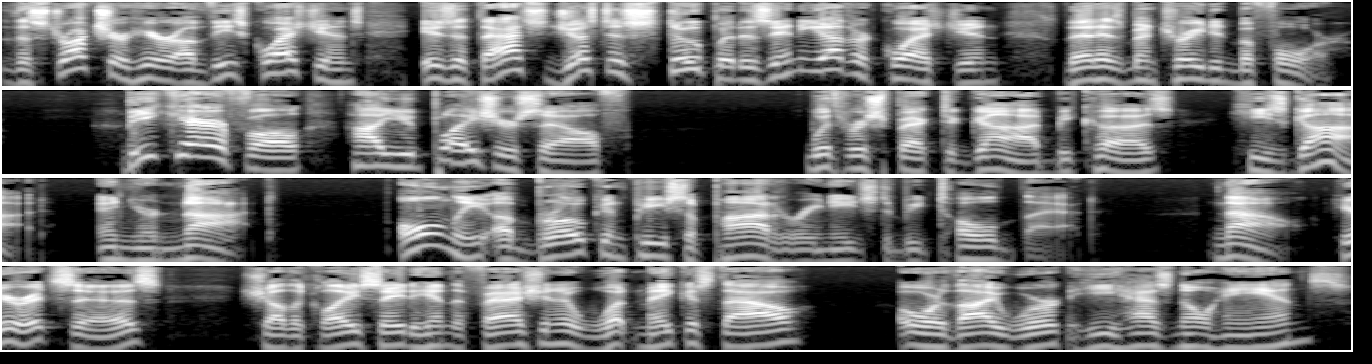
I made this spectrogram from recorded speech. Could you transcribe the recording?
The structure here of these questions is that that's just as stupid as any other question that has been treated before. Be careful how you place yourself with respect to God because He's God and you're not. Only a broken piece of pottery needs to be told that. Now, here it says, Shall the clay say to him that fashioned it, What makest thou? Or thy work, he has no hands?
